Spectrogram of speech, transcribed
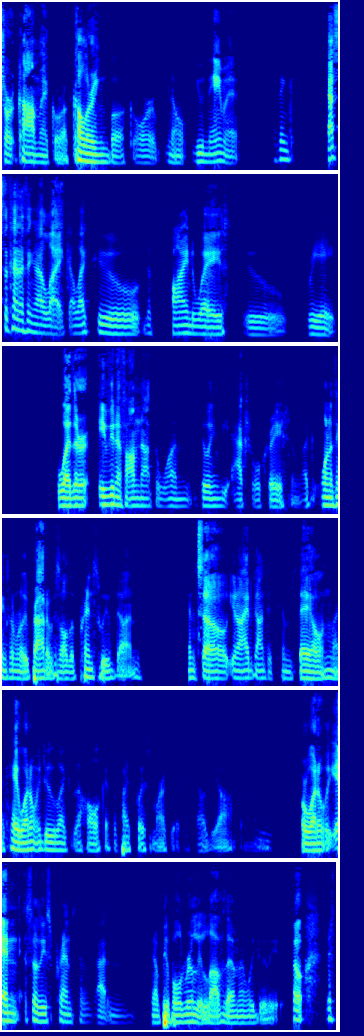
short comic or a coloring book or you know you name it. I think that's the kind of thing I like. I like to just find ways to create, whether even if I'm not the one doing the actual creation. Like one of the things I'm really proud of is all the prints we've done. And so, you know, I'd gone to Tim Sale and like, hey, why don't we do like the Hulk at the Pike Place Market? Like that would be awesome. And, mm. or why don't we? And so these prints have gotten, you know, people really love them, and we do these. So just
